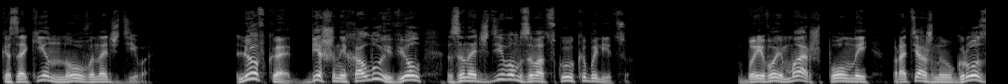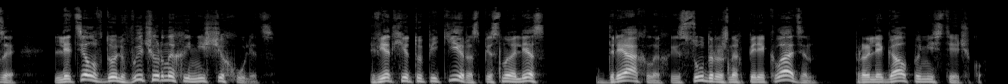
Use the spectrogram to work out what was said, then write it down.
казакин нового Ночдива. Левка, бешеный халуй, вел за Ночдивом заводскую кобылицу. Боевой марш, полный протяжной угрозы, летел вдоль вычурных и нищих улиц. Ветхие тупики, расписной лес дряхлых и судорожных перекладин пролегал по местечку.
